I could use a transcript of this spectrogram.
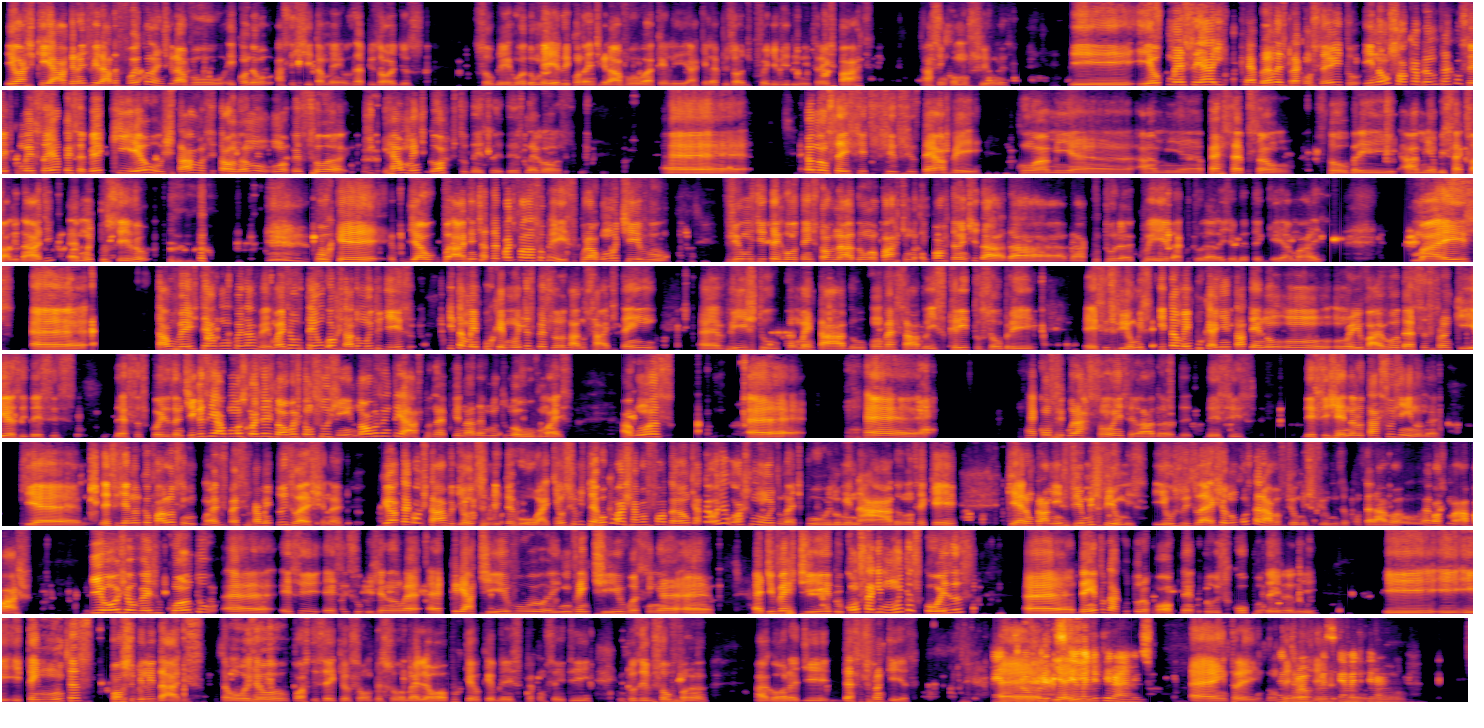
E eu acho que a grande virada foi quando a gente gravou, e quando eu assisti também os episódios sobre Rua do Medo, e quando a gente gravou aquele, aquele episódio que foi dividido em três partes, assim como os filmes. E, e eu comecei a ir quebrando esse preconceito, e não só quebrando preconceito, comecei a perceber que eu estava se tornando uma pessoa que realmente gosto desse, desse negócio. É, Eu não sei se, se, se tem a ver com a minha, a minha percepção sobre a minha bissexualidade. É muito possível. Porque de, a gente até pode falar sobre isso. Por algum motivo, filmes de terror têm se tornado uma parte muito importante da, da, da cultura queer, da cultura LGBTQIA. Mas é, talvez tenha alguma coisa a ver. Mas eu tenho gostado muito disso. E também porque muitas pessoas lá no site têm é, visto, comentado, conversado, escrito sobre esses filmes. E também porque a gente está tendo um, um revival dessas franquias e desses dessas coisas antigas e algumas coisas novas estão surgindo, novas entre aspas, né? Porque nada é muito novo, mas algumas é, re, reconfigurações, sei lá, do, desses, desse gênero tá surgindo, né? Que é desse gênero que eu falo assim, mais especificamente do slash, né? Porque eu até gostava de outros filmes de terror. Aí tinha uns filmes de terror que eu achava fodão, que até hoje eu gosto muito, né? Tipo, Iluminado, não sei o quê, que eram para mim filmes, filmes. E os slash eu não considerava filmes, filmes, eu considerava um negócio mais abaixo. E hoje eu vejo quanto é, esse, esse subgênero é, é, criativo, inventivo, assim, é, é, é divertido, consegue muitas coisas é, dentro da cultura pop, dentro do escopo dele ali, e, e, e, tem muitas possibilidades. Então hoje eu posso dizer que eu sou uma pessoa melhor, porque eu quebrei esse preconceito e, inclusive, sou fã agora de, dessas franquias. Entrou é, por esquema aí, de pirâmide. É, entrei. Não Entrou por esquema de pirâmide.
